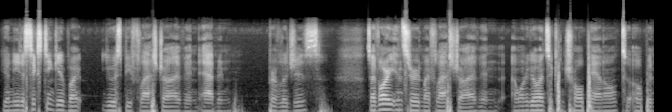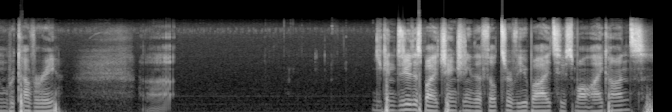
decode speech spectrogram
You'll need a 16 gigabyte USB flash drive and admin privileges. So I've already inserted my flash drive and I want to go into control panel to open recovery. Uh, you can do this by changing the filter view by to small icons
